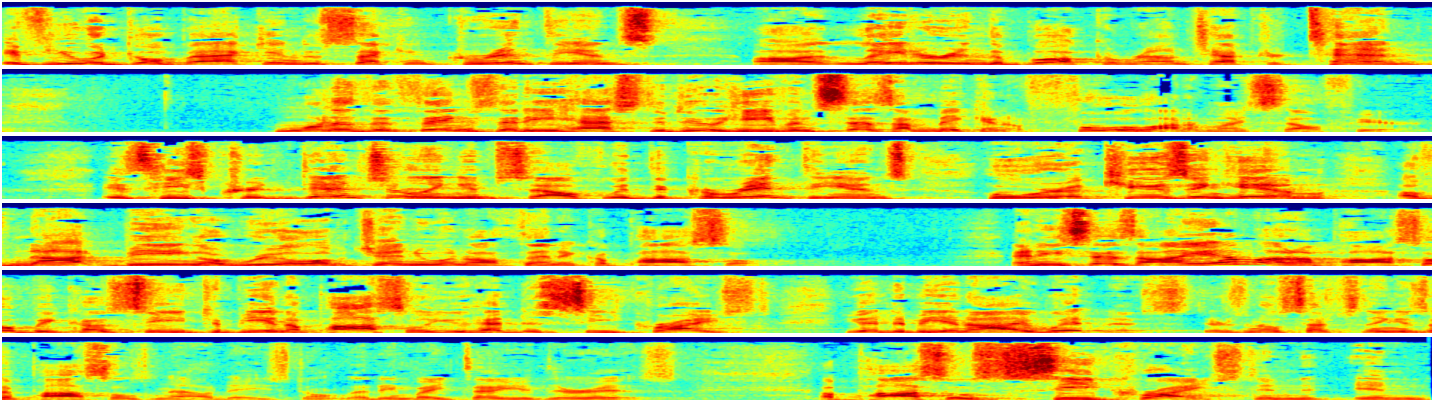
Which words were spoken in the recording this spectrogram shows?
If you would go back into 2 Corinthians uh, later in the book, around chapter 10, one of the things that he has to do, he even says, I'm making a fool out of myself here, is he's credentialing himself with the Corinthians who were accusing him of not being a real, genuine, authentic apostle. And he says, I am an apostle because, see, to be an apostle, you had to see Christ. You had to be an eyewitness. There's no such thing as apostles nowadays. Don't let anybody tell you there is. Apostles see Christ in, in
